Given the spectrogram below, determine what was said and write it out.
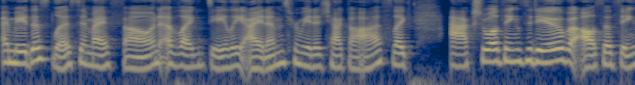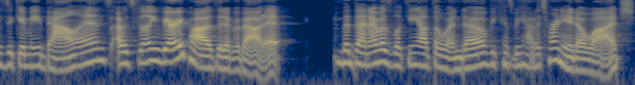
I made this list in my phone of like daily items for me to check off, like actual things to do, but also things that give me balance. I was feeling very positive about it. But then I was looking out the window because we had a tornado watch.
